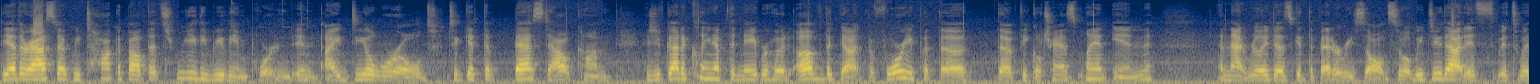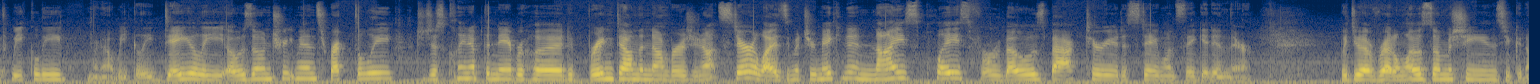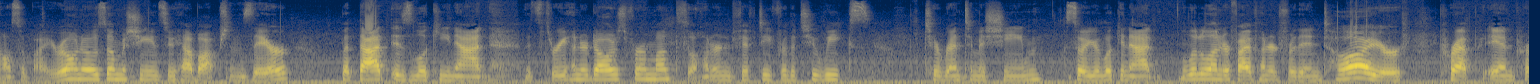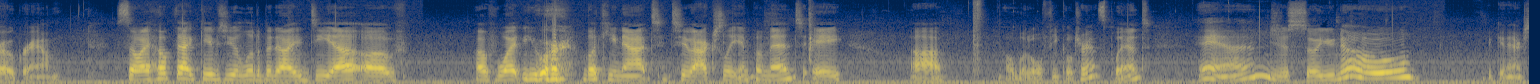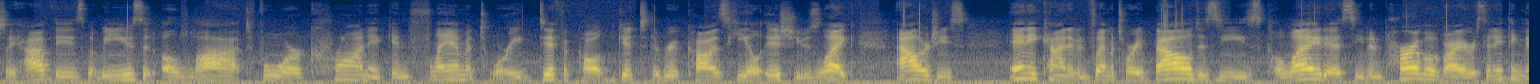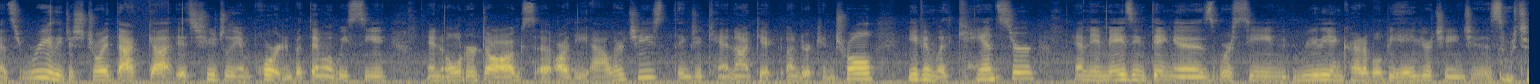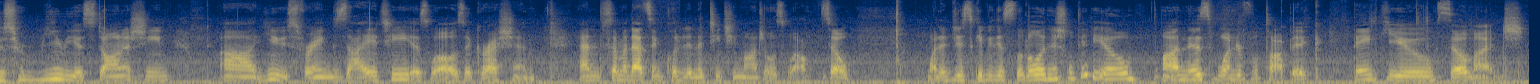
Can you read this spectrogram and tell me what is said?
The other aspect we talk about that's really, really important in ideal world to get the best outcome is you've got to clean up the neighborhood of the gut before you put the, the fecal transplant in and that really does get the better results. So what we do that is it's with weekly, or not weekly, daily ozone treatments rectally to just clean up the neighborhood, bring down the numbers. You're not sterilizing, but you're making it a nice place for those bacteria to stay once they get in there. We do have retinal ozone machines. You can also buy your own ozone machines. You have options there. But that is looking at it's $300 for a month, so 150 for the two weeks to rent a machine. So you're looking at a little under 500 for the entire prep and program. So I hope that gives you a little bit of idea of of what you are looking at to actually implement a uh, a little fecal transplant. And just so you know, we can actually have these, but we use it a lot for chronic, inflammatory, difficult, get to the root cause, heal issues like allergies, any kind of inflammatory bowel disease, colitis, even parvovirus, anything that's really destroyed that gut is hugely important. But then what we see in older dogs uh, are the allergies, things you cannot get under control, even with cancer. And the amazing thing is, we're seeing really incredible behavior changes, which is really astonishing uh, use for anxiety as well as aggression. And some of that's included in the teaching module as well. So, want to just give you this little initial video on this wonderful topic. Thank you so much.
